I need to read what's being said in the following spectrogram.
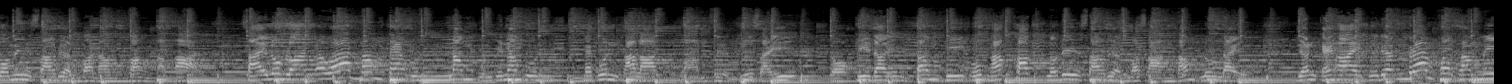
บ่มีสาวเดือนบ่นำฟังตับอายสายลมร้อนระวานน้ำแต่อุ่นน้ำอุ่นที่น้ำอุ่นแม่คุณขาลานหวานซื่นผิวใสดอกที่ใดตั้มที่อกหักคักเราได้สาวเดือนมาสั่งตั้มลงใดเดือนแก่งอายคือเดือนร่ำคอยคำมี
